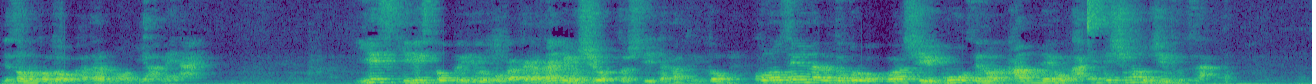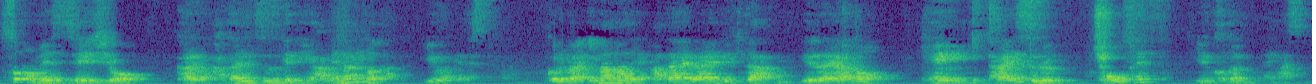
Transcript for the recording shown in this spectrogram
で、そのことを語るのをやめない。イエス・キリストというお方が何をしようとしていたかというと、この聖なるところを壊し、モーセの慣例を変えてしまう人物だ。そのメッセージを彼は語り続けてやめないのだというわけです。これは今まで与えられてきたユダヤの権威に対する挑戦ということになります。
